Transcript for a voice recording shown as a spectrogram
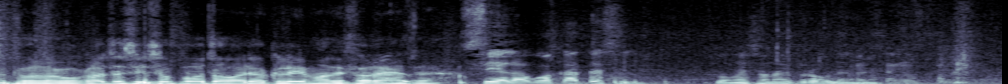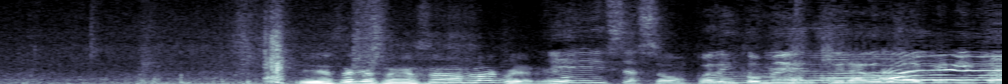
Pero el aguacate sí soporta varios climas diferentes. Sí, el aguacate sí. Con eso no hay problema. ¿Y ese qué son? ¿Esos son blackberry? Esas son, pueden comer. Cuidado con la espinita.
